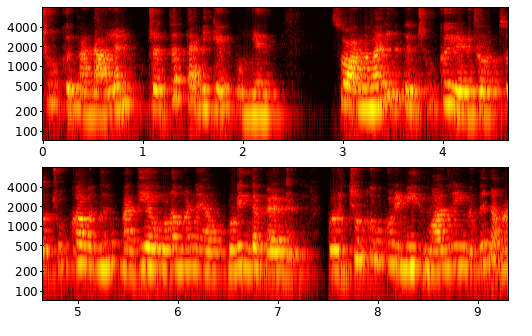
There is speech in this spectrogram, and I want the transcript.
சுக்கு. அந்த அலல் குற்றத்தை தணிக்கக்கூடியது. ஸோ அந்த மாதிரி இந்த சுக்கு எடுத்துக்கணும் ஸோ சுக்கா வந்து மதிய உணவு முடிந்த பிறகு ஒரு சுக்கு குடிநீர் மாதிரி வந்து நம்ம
